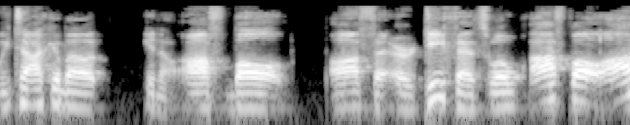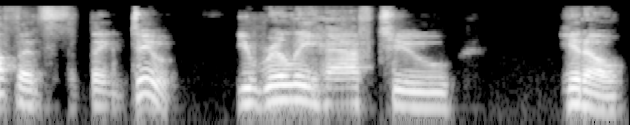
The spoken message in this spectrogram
we talk about, you know, off ball off or defense. Well, off ball offense thing too. You really have to, you know,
